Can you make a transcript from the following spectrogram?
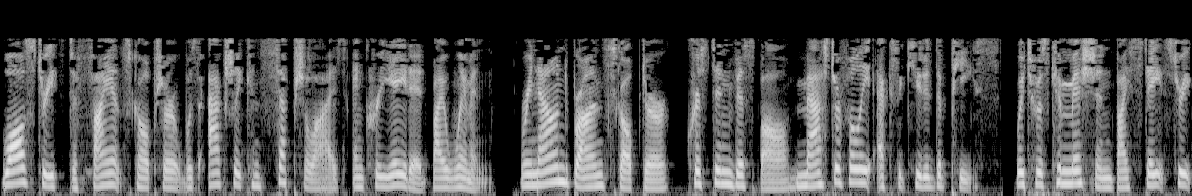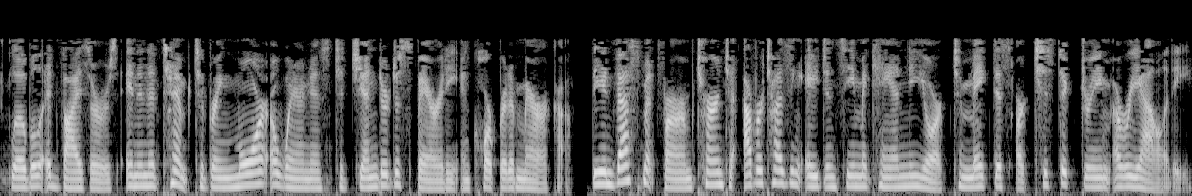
Wall Street's defiant sculpture was actually conceptualized and created by women. Renowned bronze sculptor Kristen Visbal masterfully executed the piece, which was commissioned by State Street Global Advisors in an attempt to bring more awareness to gender disparity in corporate America. The investment firm turned to advertising agency McCann New York to make this artistic dream a reality.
